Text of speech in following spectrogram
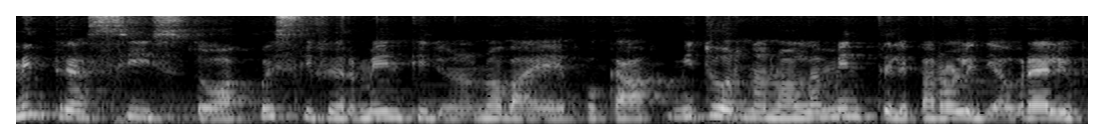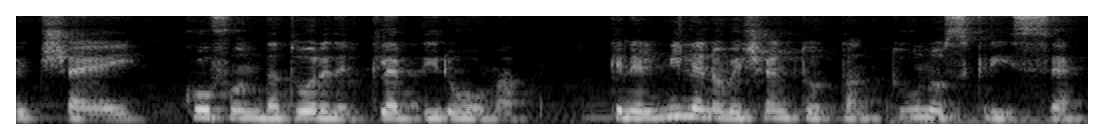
Mentre assisto a questi fermenti di una nuova epoca, mi tornano alla mente le parole di Aurelio Peccei, cofondatore del Club di Roma, che nel 1981 scrisse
